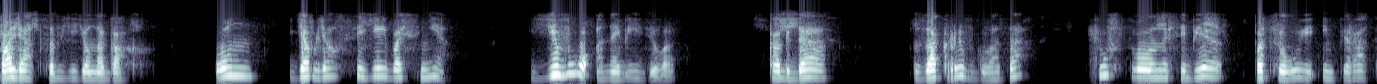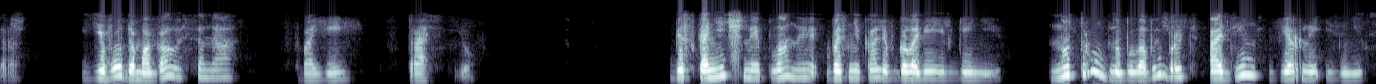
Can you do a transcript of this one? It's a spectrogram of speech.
валяться в ее ногах. Он являлся ей во сне. Его она видела, когда, закрыв глаза, чувствовала на себе поцелуи императора. Его домогалась она своей страстью. Бесконечные планы возникали в голове Евгении, но трудно было выбрать один верный из них.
